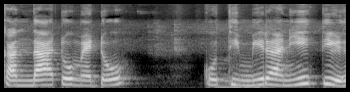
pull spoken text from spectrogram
कांदा टोमॅटो कोथिंबीर आणि तीळ.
